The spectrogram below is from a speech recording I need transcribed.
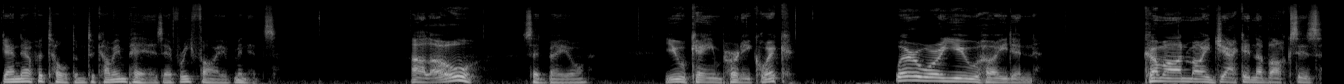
Gandalf had told them to come in pairs every five minutes. Hello, said Beorn. You came pretty quick. Where were you hiding? Come on, my jack in the boxes.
